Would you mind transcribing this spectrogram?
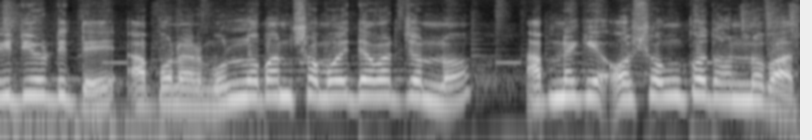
ভিডিওটিতে আপনার মূল্যবান সময় দেওয়ার জন্য আপনাকে অসংখ্য ধন্যবাদ।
